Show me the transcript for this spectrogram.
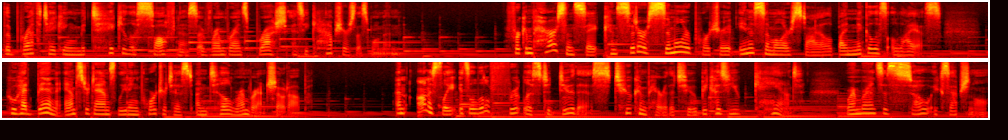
The breathtaking, meticulous softness of Rembrandt's brush as he captures this woman. For comparison's sake, consider a similar portrait in a similar style by Nicholas Elias, who had been Amsterdam's leading portraitist until Rembrandt showed up. And honestly, it's a little fruitless to do this, to compare the two, because you can't. Rembrandt's is so exceptional.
